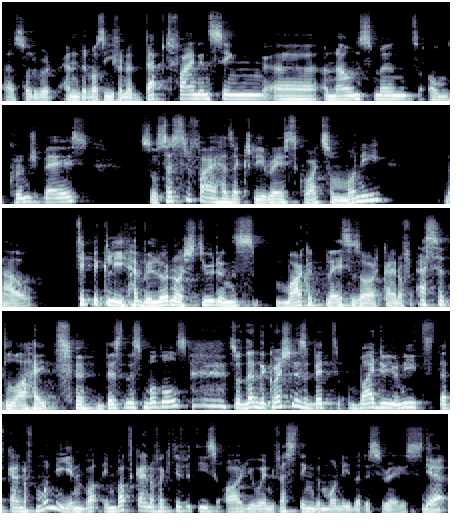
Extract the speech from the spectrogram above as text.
Uh, so there were, and there was even a debt financing uh, announcement on Crunchbase. So Sastrify has actually raised quite some money. Now, typically we learn our students marketplaces are kind of asset light business models. So then the question is a bit why do you need that kind of money? In what in what kind of activities are you investing the money that is raised? Yeah.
